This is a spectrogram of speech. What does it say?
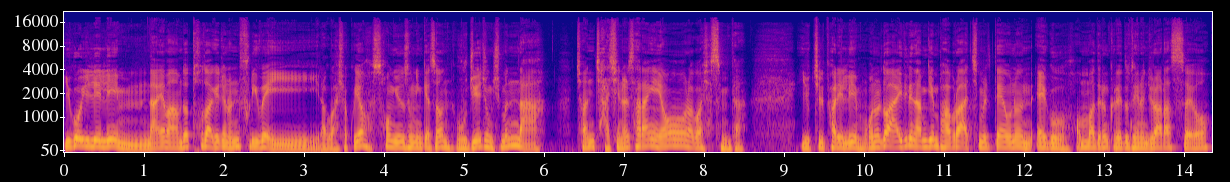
6511님, 나의 마음도 토닥여주는 프리웨이라고 하셨고요. 성윤숙님께서는 우주의 중심은 나. 전 자신을 사랑해요. 라고 하셨습니다. 6781님, 오늘도 아이들이 남긴 밥으로 아침을 때우는 애구, 엄마들은 그래도 되는 줄 알았어요.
